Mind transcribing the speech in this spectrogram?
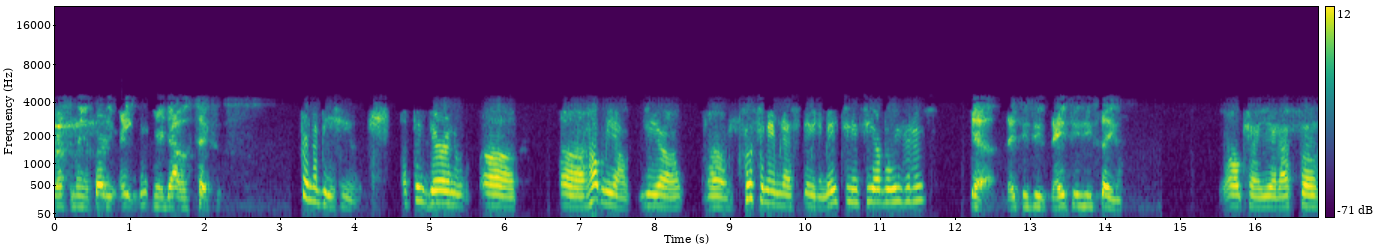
WrestleMania 38 here in Dallas, Texas. It's gonna be huge. I think they're. Uh, uh, help me out. The uh, what's the name of that stadium? AT and T, I believe it is. Yeah, the ATC Stadium. Okay, yeah, that's the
